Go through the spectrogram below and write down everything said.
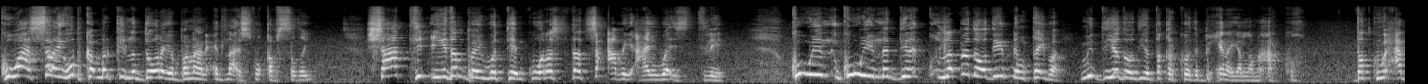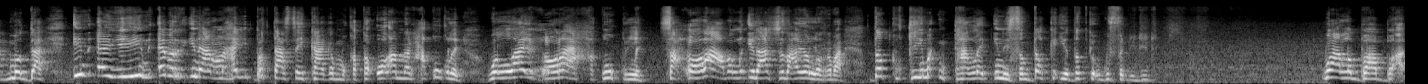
kuwaa shalay hubka markii la doonaya bannaan cidlaa isku qabsaday. Shaati ciidan bay wateen kuwana dad shacabay ahayn waa isdileen kuwii kuwii la dila labadoodii dhintayba midiyadoodiiyo daqarkooda bixinaya lama arko dadku waxaad moodaa. In ay yihiin eber inaan nahay bartaasay kaaga muuqata oo aanan xaquuq leh. Wallaahi xoolaha xaquuq leh. Sa xoolahaaba la ilaashadaayo la rabaa. Dadku qiimo intaa le inaysan dalka iyo dadka ugu fadhidhin waa la baaba-a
